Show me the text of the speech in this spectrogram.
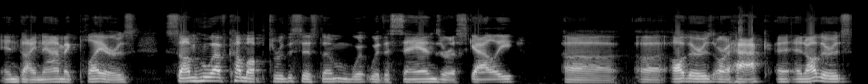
and dynamic players. Some who have come up through the system with, with a Sands or a Scally, uh, uh, others or a Haak, and, and others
